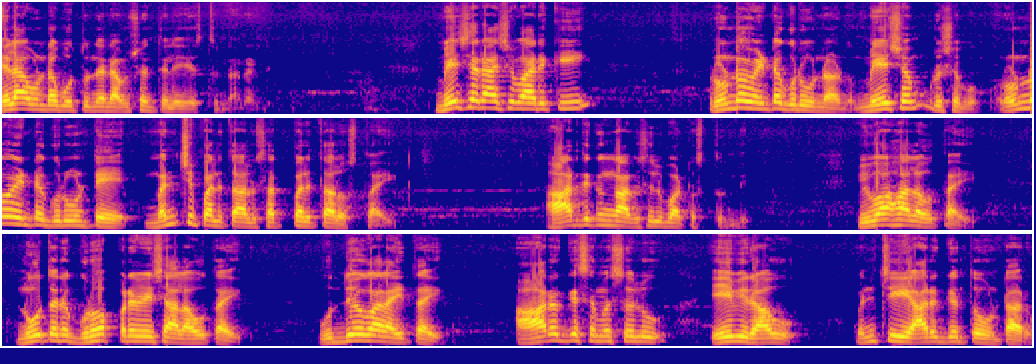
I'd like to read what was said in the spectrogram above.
ఎలా ఉండబోతుందనే అంశం తెలియజేస్తున్నానండి మేషరాశి వారికి రెండో వెంట గురువు ఉన్నాడు. మేషం వృషభం. రెండో వెంట గురువు ఉంటే మంచి ఫలితాలు సత్ఫలితాలు వస్తాయి. ఆర్థికంగా వెసులుబాటు వస్తుంది. వివాహాలు అవుతాయి. నూతన గృహప్రవేశాలు అవుతాయి. ఉద్యోగాలు అవుతాయి. ఆరోగ్య సమస్యలు ఏవి రావు. మంచి ఆరోగ్యంతో ఉంటారు.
